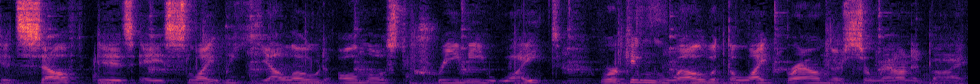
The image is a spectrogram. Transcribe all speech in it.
itself is a slightly yellowed, almost creamy white, working well with the light brown they're surrounded by.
